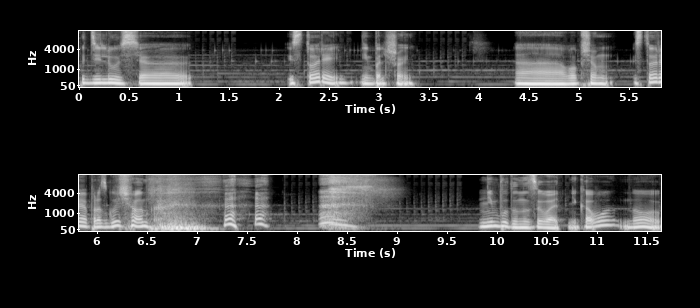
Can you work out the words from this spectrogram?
поделюсь э, историей небольшой. А, в общем, история про сгущенку. Не буду называть никого, но,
